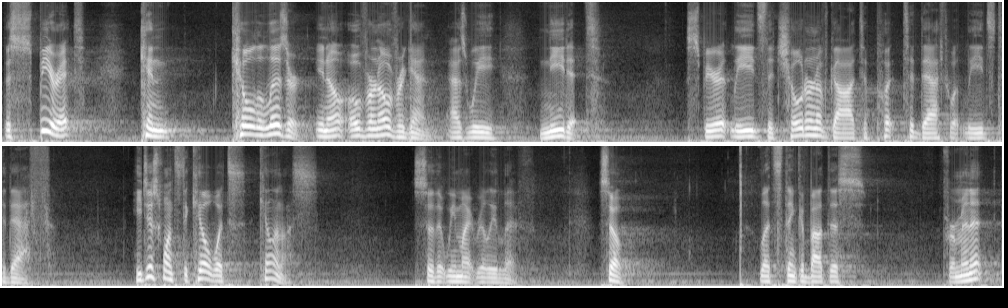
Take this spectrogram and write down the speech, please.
The Spirit can kill the lizard, you know, over and over again as we need it. Spirit leads the children of God to put to death what leads to death. He just wants to kill what's killing us so that we might really live. So, let's think about this for a minute.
